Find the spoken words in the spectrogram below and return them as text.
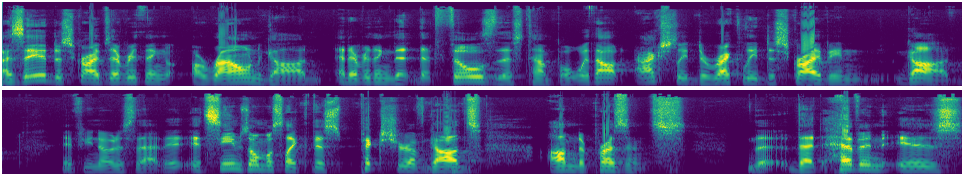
Isaiah describes everything around God and everything that, that fills this temple without actually directly describing God, if you notice that. It, it seems almost like this picture of God's omnipresence, that, that heaven is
